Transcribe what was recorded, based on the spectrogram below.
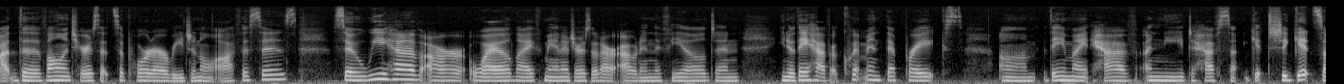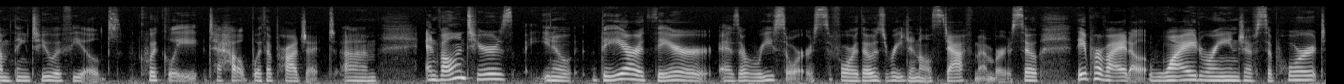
uh, the volunteers that support our regional offices. So we have our wildlife managers that are out in the field, and you know they have equipment that breaks. Um, they might have a need to have some, get to get something to a field quickly to help with a project. Um, and volunteers you know, they are there as a resource for those regional staff members. So they provide a wide range of support.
